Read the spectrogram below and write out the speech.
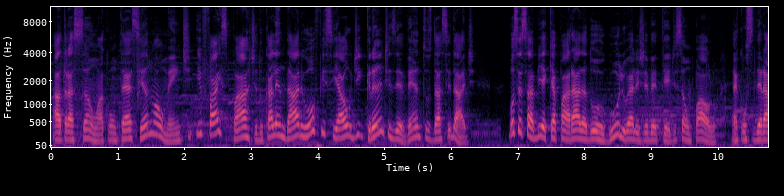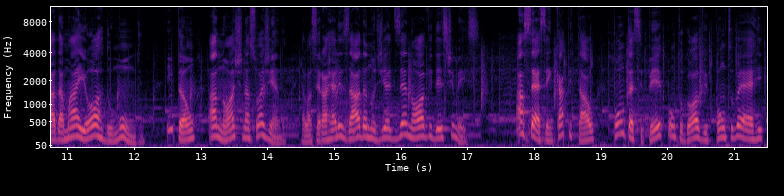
A atração acontece anualmente e faz parte do calendário oficial de grandes eventos da cidade. Você sabia que a Parada do Orgulho LGBT de São Paulo é considerada a maior do mundo? Então, anote na sua agenda. Ela será realizada no dia 19 deste mês. Acessem capital.sp.gov.br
